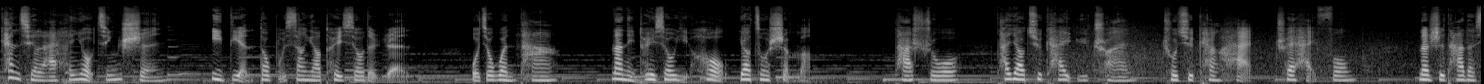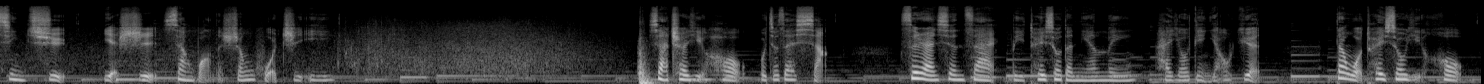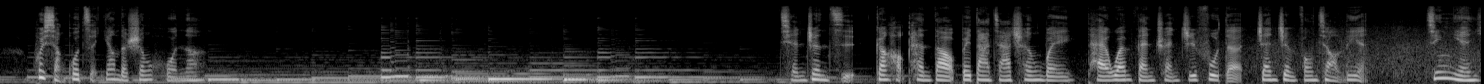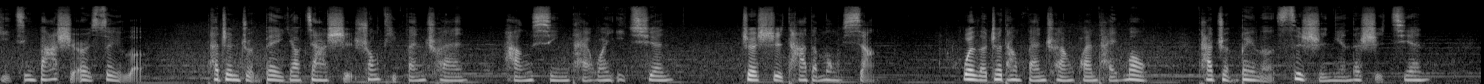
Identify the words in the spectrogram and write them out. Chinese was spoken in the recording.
看起来很有精神，一点都不像要退休的人。我就问他。那你退休以后要做什么？他说他要去开渔船，出去看海，吹海风，那是他的兴趣，也是向往的生活之一。下车以后，我就在想，虽然现在离退休的年龄还有点遥远，但我退休以后会想过怎样的生活呢？前阵子刚好看到被大家称为台湾帆船之父的詹振峰教练，今年已经八十二岁了。他正准备要驾驶双体帆船航行台湾一圈，这是他的梦想。为了这趟帆船环台梦，他准备了四十年的时间。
